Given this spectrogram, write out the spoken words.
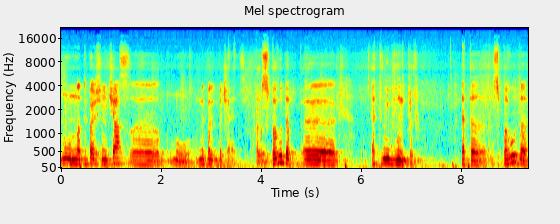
ну, на теперішній час е, ну, не передбачається. Споруда е, це Це споруда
